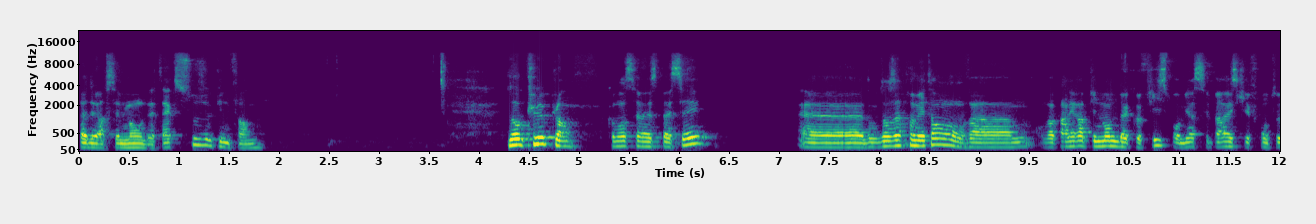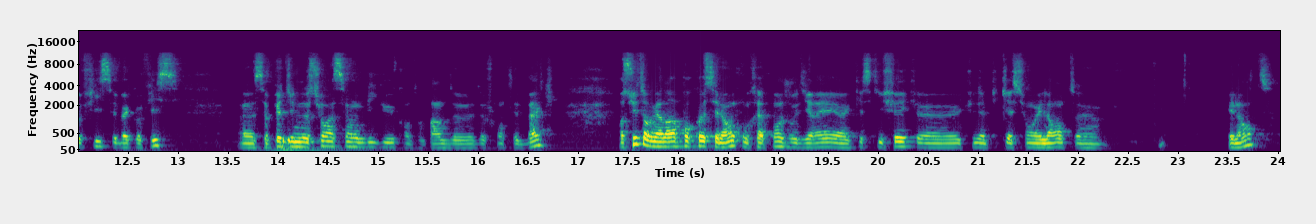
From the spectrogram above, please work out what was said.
pas de harcèlement ou d'attaque sous aucune forme. Donc, le plan, comment ça va se passer? Euh, dans un premier temps, on va, parler rapidement de back-office pour bien séparer ce qui est front-office et back-office. Euh, ça peut être une notion assez ambiguë quand on parle de, de front et de back. Ensuite, on reviendra pourquoi c'est lent. Concrètement, je vous dirai euh, qu'est-ce qui fait qu'une application est lente. est lente.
